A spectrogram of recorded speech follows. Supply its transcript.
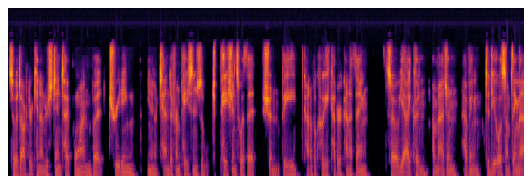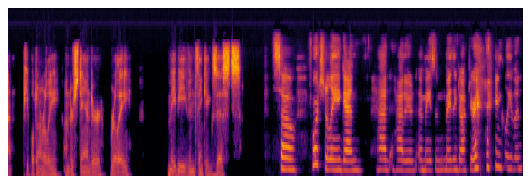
so a doctor can understand type 1 but treating you know 10 different patients patients with it shouldn't be kind of a cookie cutter kind of thing so yeah i couldn't imagine having to deal with something that people don't really understand or really maybe even think exists so fortunately again had had an amazing amazing doctor in cleveland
